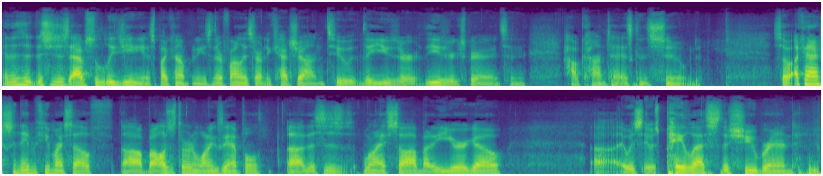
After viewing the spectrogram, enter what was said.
And this is, this is just absolutely genius by companies, and they're finally starting to catch on to the user the user experience and how content is consumed. So I can actually name a few myself, uh, but I'll just throw in one example. Uh, this is one I saw about a year ago. Uh, it was it was Payless, the shoe brand,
